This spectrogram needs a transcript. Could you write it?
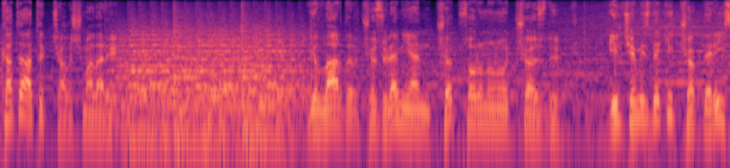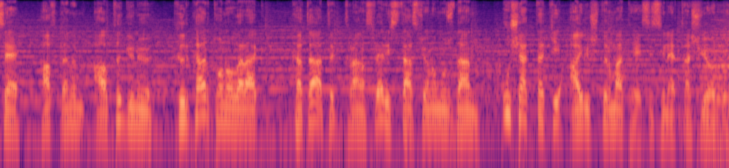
Katı atık çalışmaları. Yıllardır çözülemeyen çöp sorununu çözdük. İlçemizdeki çöpleri ise haftanın 6 günü 40'ar ton olarak katı atık transfer istasyonumuzdan Uşak'taki ayrıştırma tesisine taşıyoruz.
